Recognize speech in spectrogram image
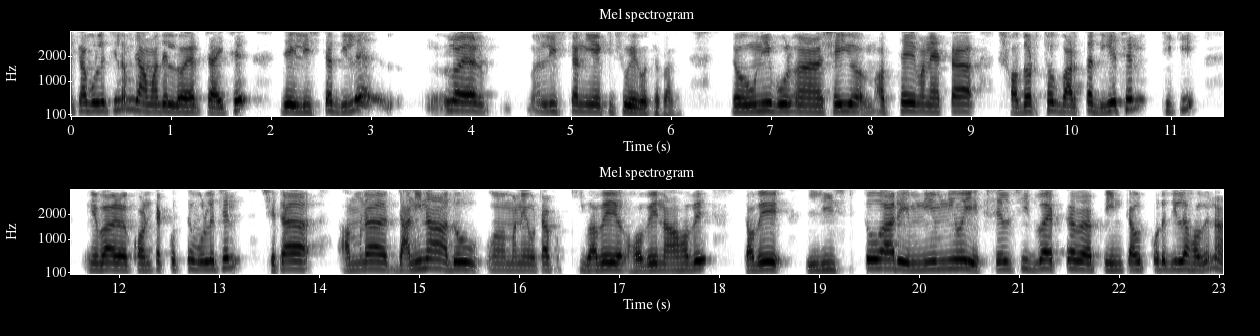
এটা বলেছিলাম যে আমাদের লয়ার চাইছে যে এই লিস্টটা দিলে লয়ার লিস্টটা নিয়ে কিছু এগোতে পারে। তো উনি সেই অর্থে মানে একটা সদর্থক বার্তা দিয়েছেন ঠিকই, এবার কন্ট্যাক্ট করতে বলেছেন, সেটা আমরা জানি না আদৌ মানে ওটা কীভাবে হবে না হবে, তবে লিস্ট তো আর এমনি এমনি ওই এক্সেল শিট বা একটা প্রিন্ট আউট করে দিলে হবে না,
